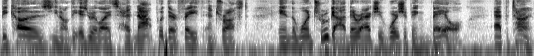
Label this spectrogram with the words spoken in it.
Because, you know, the Israelites had not put their faith and trust in the one true God. They were actually worshiping Baal at the time.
